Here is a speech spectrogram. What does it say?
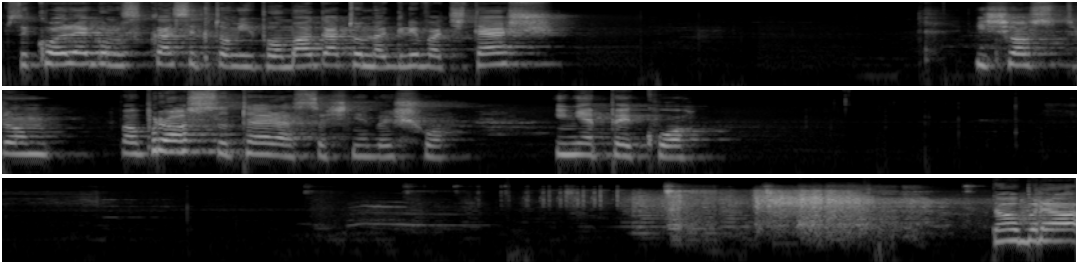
z kolegą z klasy, kto mi pomaga, to nagrywać też. I siostrą. Po prostu teraz coś nie wyszło. I nie pykło. Dobra,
